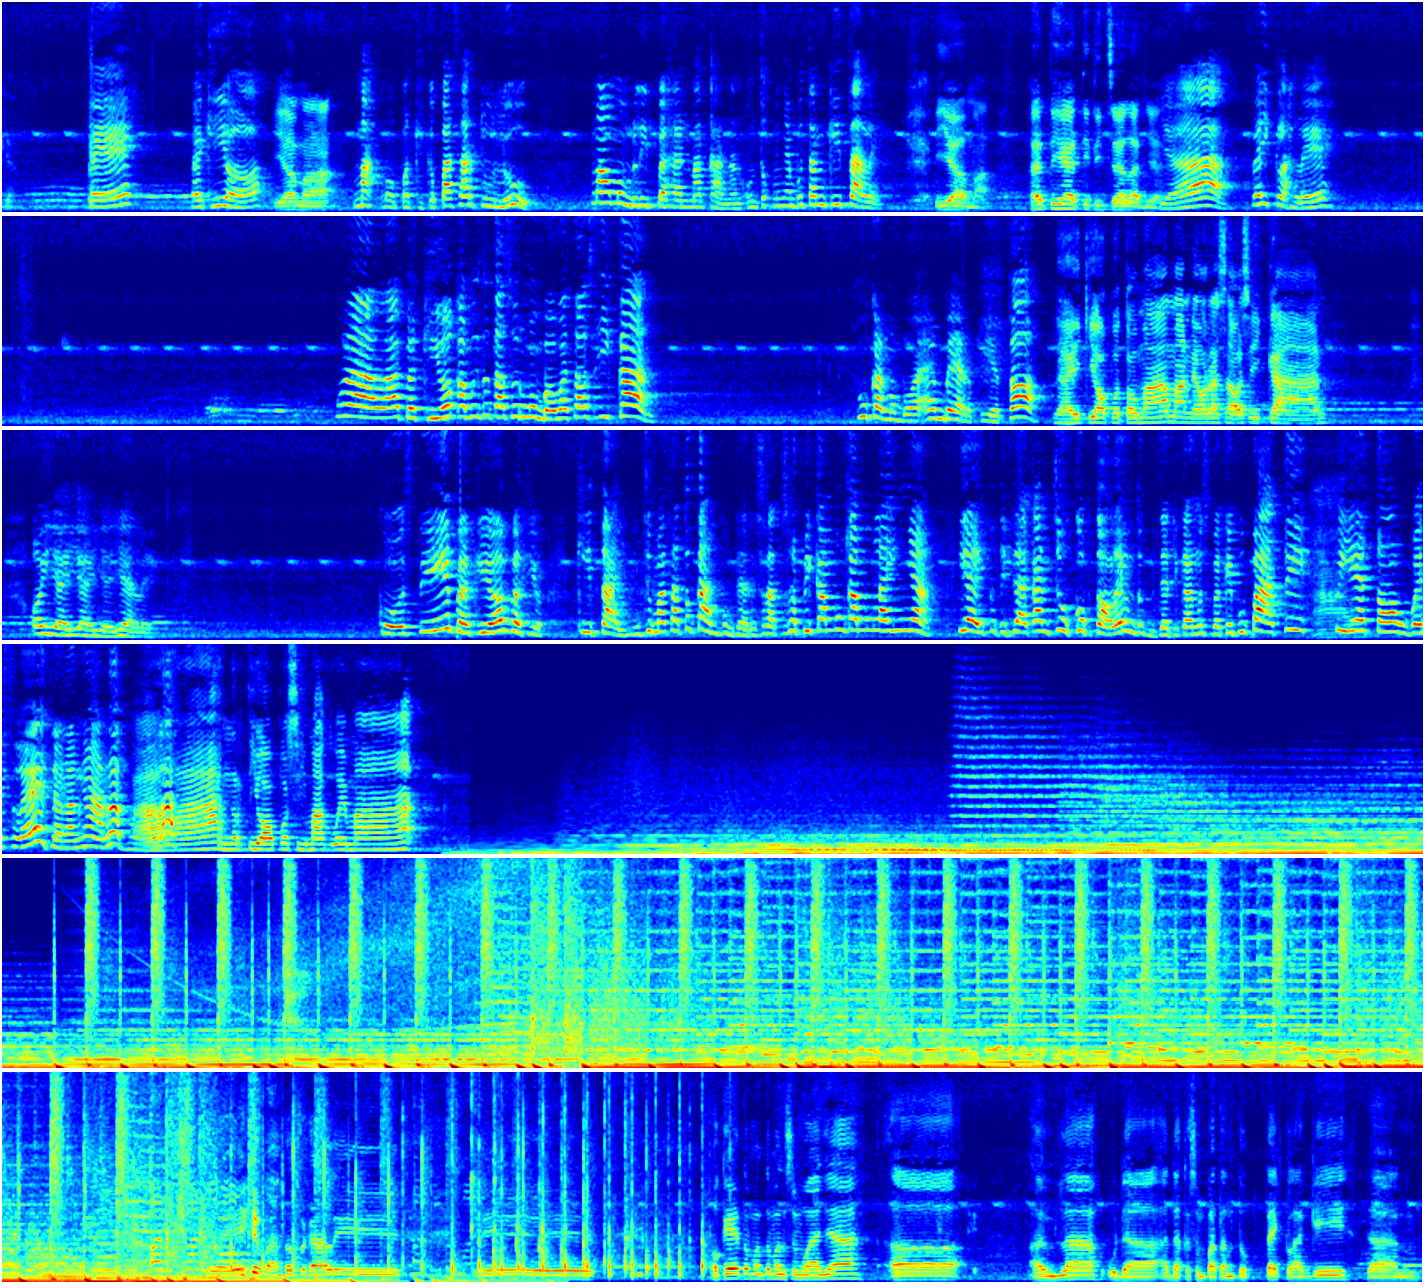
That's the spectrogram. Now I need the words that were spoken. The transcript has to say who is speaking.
Speaker 1: ya.
Speaker 2: Teh, bagi ya.
Speaker 1: Iya, Mak.
Speaker 2: Mak mau pergi ke pasar dulu. Mau membeli bahan makanan untuk menyambut tamu kita, Le.
Speaker 1: Iya, Mak. Hati-hati di jalan ya.
Speaker 2: Ya, baiklah, Le. Walah, Bagio, kamu itu tak suruh membawa saus ikan. Bukan membawa ember, piye toh?
Speaker 1: Lah iki apa to Mama nek ora saus ikan?
Speaker 2: Oh iya iya iya iya le. Gusti Bagio Bagio, kita ini cuma satu kampung dari 100 lebih kampung-kampung lainnya. Ya itu tidak akan cukup tole untuk dijadikanmu sebagai bupati. Piye to, wes le, jangan ngarep. Walah.
Speaker 1: Ah, ngerti apa sih Mak kowe, Mak?
Speaker 3: Oke teman-teman semuanya, eh, alhamdulillah udah ada kesempatan untuk tag lagi dan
